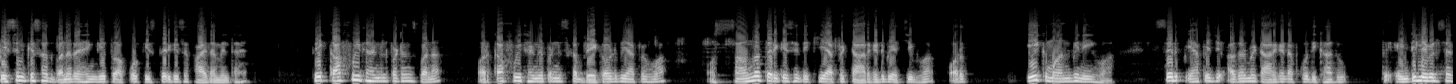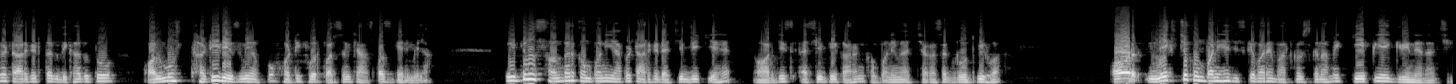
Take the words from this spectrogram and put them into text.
पेशेंट के साथ बने रहेंगे तो आपको किस तरीके से फ़ायदा मिलता है। तो एक कफ काफ़ी हैंडल पैटर्न बना और कफ काफ़ी हैंडल पैटर्न का ब्रेकआउट भी यहाँ पे हुआ और शानदार तरीके से देखिए यहाँ पे टारगेट भी अचीव हुआ और एक मान भी नहीं हुआ। सिर्फ़ यहाँ पे जो अगर मैं टारगेट आपको दिखा दूँ तो एंटी लेवल से अगर टारगेट तक दिखा दूँ तो ऑलमोस्ट थर्टी डेज़ में आपको फोर्टी के आसपास गेन मिला। तो इतना शानदार कंपनी यहाँ पे टारगेट अचीव भी किया है और जिस अचीव के कारण कंपनी में अच्छा खासा ग्रोथ भी हुआ। और नेक्स्ट जो कंपनी है, जिसके बारे में बात करूँ, उसका नाम है केपीआई ग्रीन एनर्जी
